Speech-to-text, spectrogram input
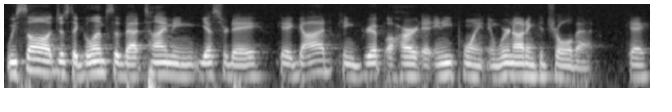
We saw just a glimpse of that timing yesterday. Okay, God can grip a heart at any point, and we're not in control of that. Okay?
